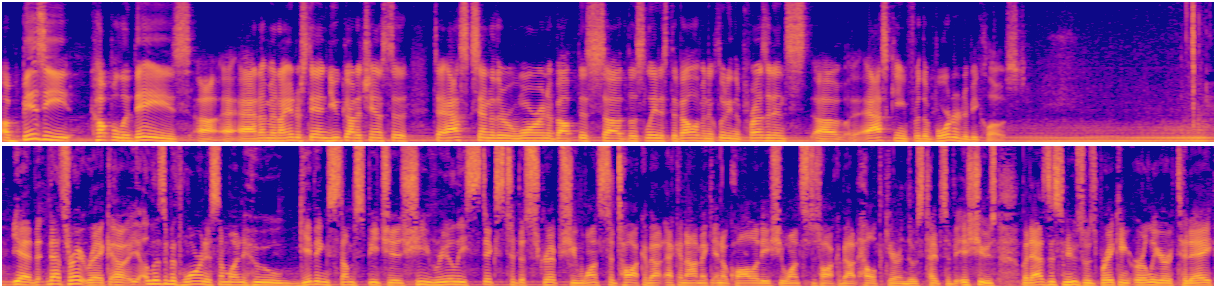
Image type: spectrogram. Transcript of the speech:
a busy couple of days, uh, Adam, and I understand you got a chance to, to ask Senator Warren about this uh, this latest development, including the president's uh, asking for the border to be closed. Yeah, that's right, Rick. Uh, Elizabeth Warren is someone who, giving stump speeches, she really sticks to the script. She wants to talk about economic inequality. She wants to talk about health care and those types of issues. But as this news was breaking earlier today,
